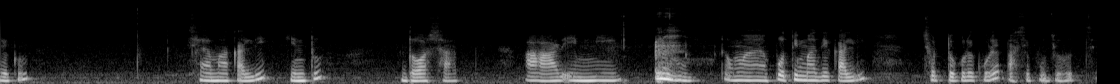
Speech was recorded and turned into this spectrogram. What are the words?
দেখুন শ্যামা কালী কিন্তু দশ হাত। আর এমনি প্রতিমা যে কালী, ছোট্ট করে করে পাশে পুজো হচ্ছে।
